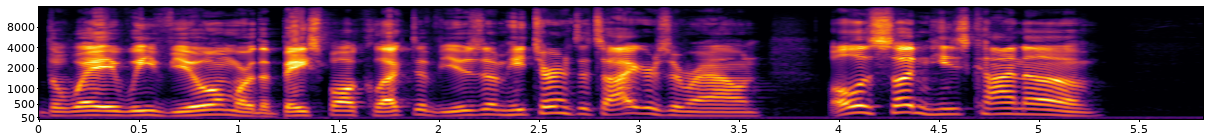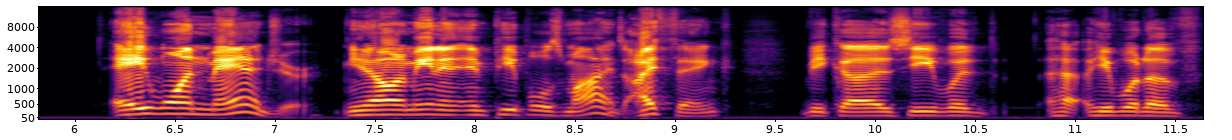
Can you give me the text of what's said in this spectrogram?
the way we view him or the baseball collective views him, he turns the Tigers around. All of a sudden, he's kind of a one manager. You know what I mean? In, in, people's minds, I think because he would he would have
